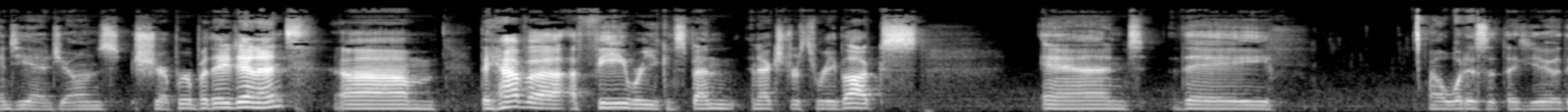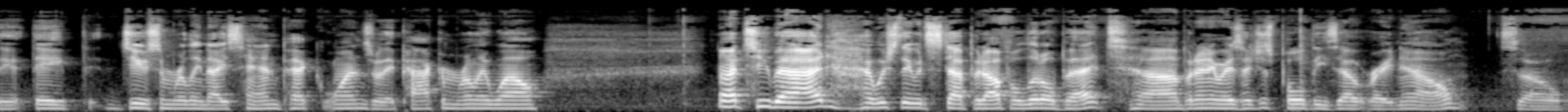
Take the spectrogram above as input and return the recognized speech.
Indiana Jones shipper, but they didn't. Um, they have a, a fee where you can spend an extra three bucks and they oh, what is it they do? They they do some really nice hand pick ones, or they pack them really well. Not too bad. I wish they would step it up a little bit. Uh, but anyways, I just pulled these out right now. So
